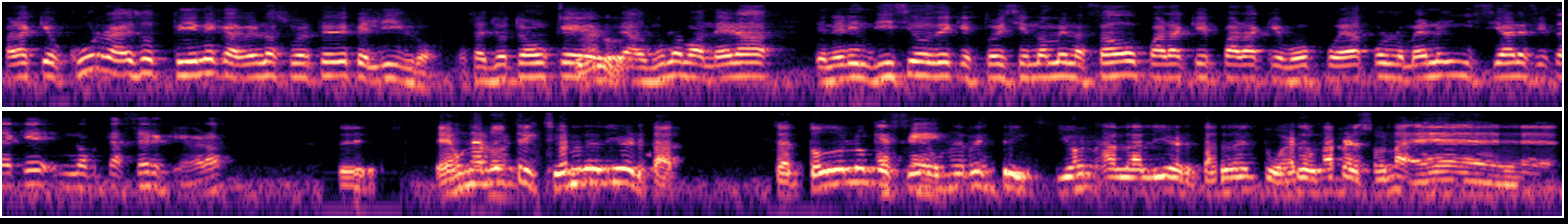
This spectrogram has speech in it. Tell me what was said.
para que ocurra eso tiene que haber una suerte de peligro. O sea, yo tengo que de alguna manera tener indicios de que estoy siendo amenazado para que, para que vos puedas por lo menos iniciar, decir, ¿sabes que No te acerques, ¿verdad? Sí. Es una restricción de libertad. O sea, todo lo que sea una restricción a la libertad de actuar de una persona es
